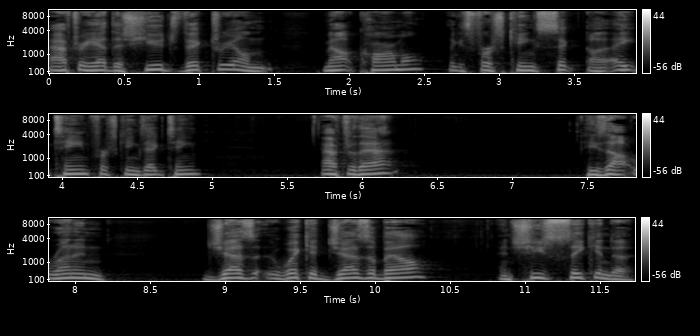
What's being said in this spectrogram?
After he had this huge victory on Mount Carmel, I think it's 1 Kings uh, 18, 1 Kings 18. After that, He's out running Jeze- wicked Jezebel, and she's seeking to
